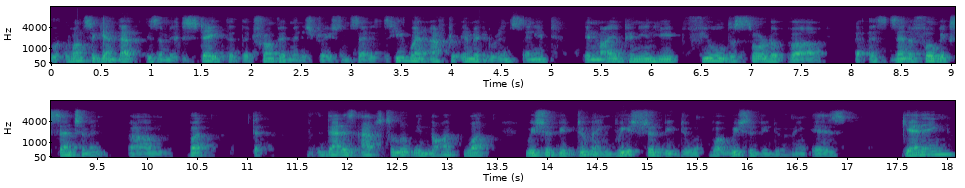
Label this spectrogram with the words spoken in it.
once again, that is a mistake that the Trump administration said is he went after immigrants and he, in my opinion, he fueled a sort of uh, a xenophobic sentiment. Um, but th- that is absolutely not what we should be doing. We should be doing what we should be doing is getting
